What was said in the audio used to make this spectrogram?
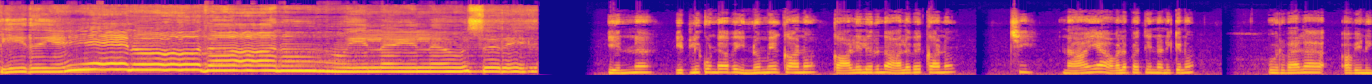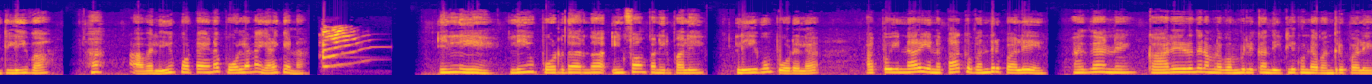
இது ஏனோ தானோ இல்ல இல்ல உசுரே. என்ன? இட்லி குண்டாவை இன்னுமே காணோம். காலையில இருந்து ஆளவே காணோம். சி நான் ஏன் அவளை பத்தி நினைக்கணும்? ஒருவேளை அவ இன்னைக்கு லீவா ஹ, அவ லீவ் போட்டா என்ன போடலன்னா எனக்கு என்ன? இல்லையே லீவ் போடுறதா இருந்தா இன்ஃபார்ம் பண்ணிருப்பாளே. லீவும் போடல. அப்போ இந்நேரம் என்னை பார்க்க வந்திருப்பாளே. அதானே காலையில இருந்து நம்மள வம்பிலுக்கு அந்த இட்லி குண்டா வந்திருப்பாளே.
